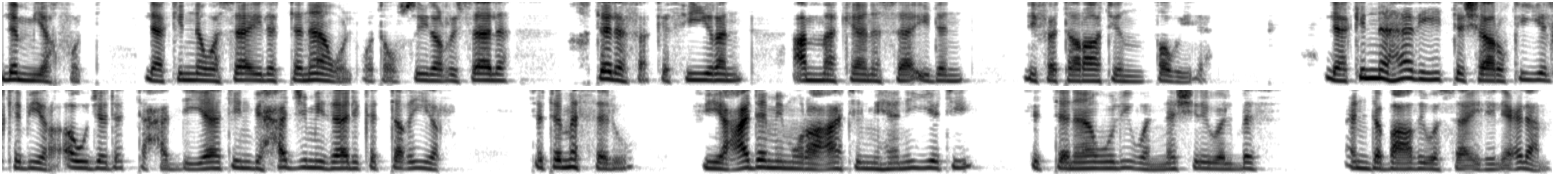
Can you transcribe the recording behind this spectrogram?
لم يخفت لكن وسائل التناول وتوصيل الرسالة اختلف كثيرا عما كان سائدا لفترات طويلة. لكن هذه التشاركية الكبيرة أوجدت تحديات بحجم ذلك التغيير تتمثل في عدم مراعاة المهنية في التناول والنشر والبث عند بعض وسائل الإعلام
